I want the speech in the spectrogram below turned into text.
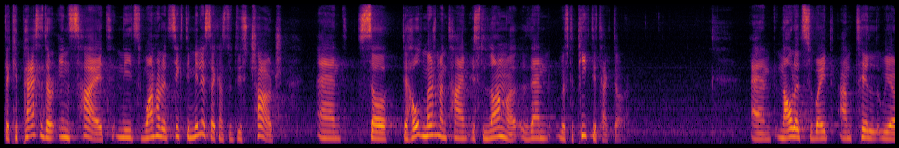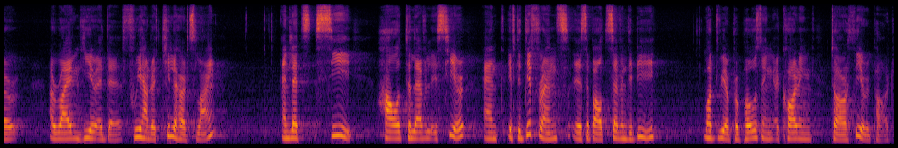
the capacitor inside needs 160 milliseconds to discharge. And so the whole measurement time is longer than with the peak detector. And now let's wait until we are arriving here at the 300 kilohertz line. And let's see how the level is here. And if the difference is about 7 dB, what we are proposing according to our theory part.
